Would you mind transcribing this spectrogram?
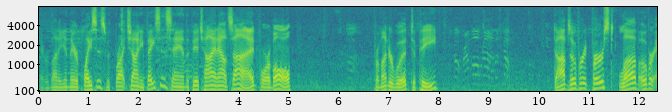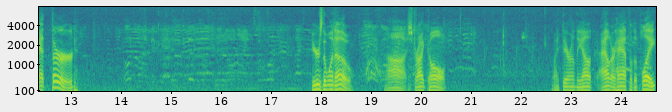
Everybody in their places with bright, shiny faces, and the pitch high and outside for a ball from Underwood to P. Dobbs over at first, Love over at third. Here's the 1 0. Ah, strike called. Right there on the out, outer half of the plate.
